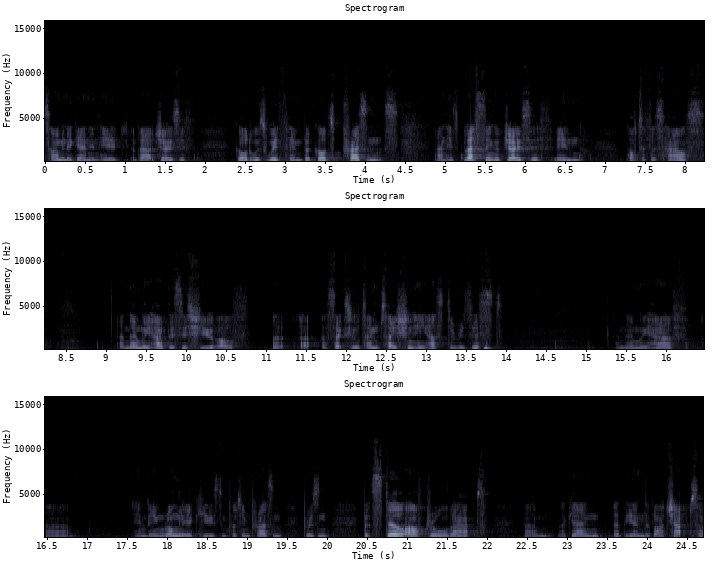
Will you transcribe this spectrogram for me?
time and again in here about Joseph, God was with him, but God's presence and his blessing of Joseph in Potiphar's house. And then we have this issue of a, a sexual temptation he has to resist. And then we have uh, him being wrongly accused and put in prison, prison. But still, after all that, um, again, at the end of our chapter,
